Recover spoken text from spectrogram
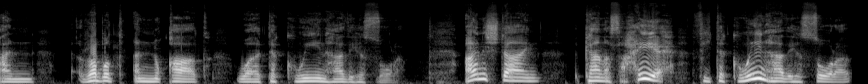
عن ربط النقاط وتكوين هذه الصورة. آينشتاين كان صحيح في تكوين هذه الصورة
